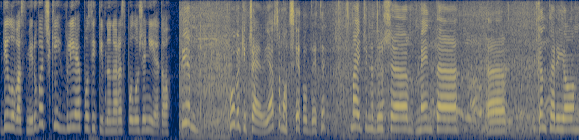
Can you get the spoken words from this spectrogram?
Делува смирувачки, влијае позитивно на расположението. Пием повеќе чаеви. Јас сум од село дете. Мајчина душа, мента, Кантарион,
